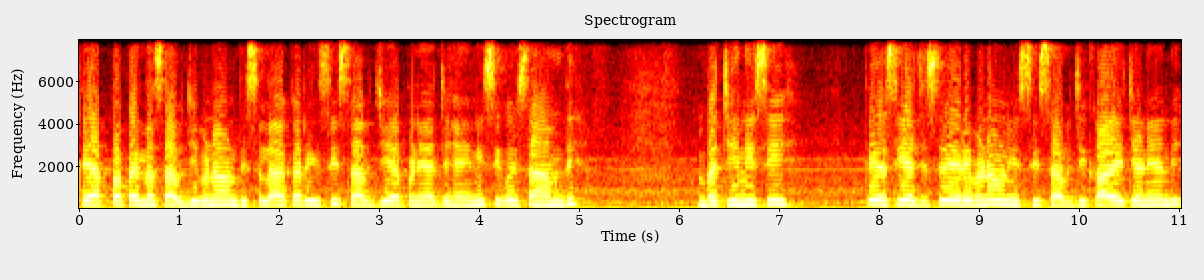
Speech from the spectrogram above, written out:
ਤੇ ਆਪਾਂ ਪਹਿਲਾਂ ਸਬਜ਼ੀ ਬਣਾਉਣ ਦੀ ਸਲਾਹ ਕਰੀ ਸੀ। ਸਬਜ਼ੀ ਆਪਣੇ ਅੱਜ ਹੈ ਨਹੀਂ ਸੀ ਕੋਈ ਸ਼ਾਮ ਦੀ। ਬਚੀ ਨਹੀਂ ਸੀ। ਤੇ ਅਸੀਂ ਅੱਜ ਸਵੇਰੇ ਬਣਾਉਣੀ ਸੀ ਸਬਜ਼ੀ ਕਾਲੇ ਚਣਿਆਂ ਦੀ।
